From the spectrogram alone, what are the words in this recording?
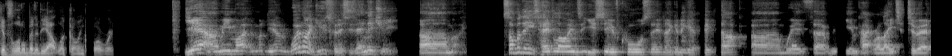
gives a little bit of the outlook going forward. Yeah, I mean, my, the word I'd use for this is energy. Um, some of these headlines that you see, of course, they're, they're going to get picked up um, with, uh, with the impact related to it.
